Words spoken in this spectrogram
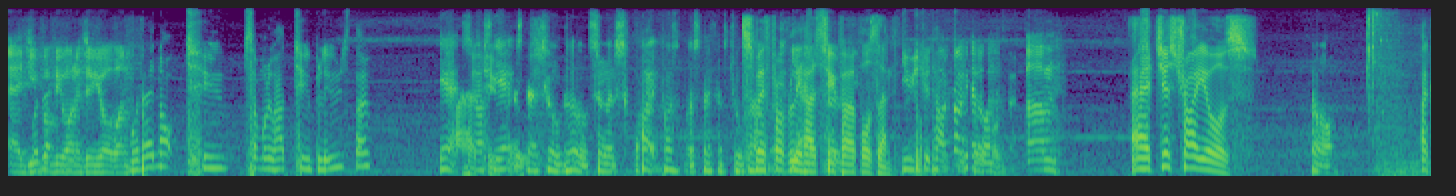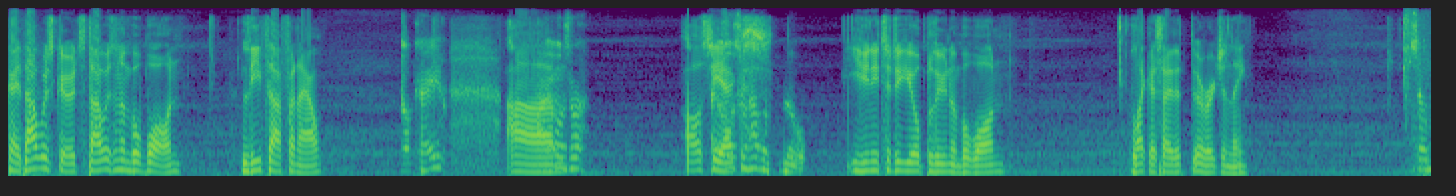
Ed, you Well, probably that- want to do your one. Were there not two? Someone who had two blues though. Yes, I had two RCX blues. has two blues, so it's quite possible Smith has two Smith purples. probably Yeah, has two so- purples then. You should I'll have try two purples. one. Um, Ed, just try yours. Sure. Okay, that was good. That was number one. Leave that for now. Okay. I Um, also, I also have a blue. you need to do your blue number one. Like I said originally. So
